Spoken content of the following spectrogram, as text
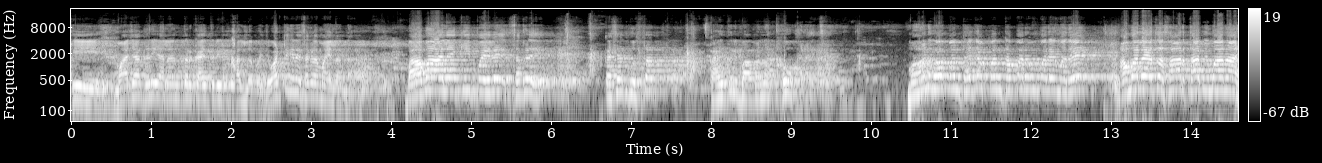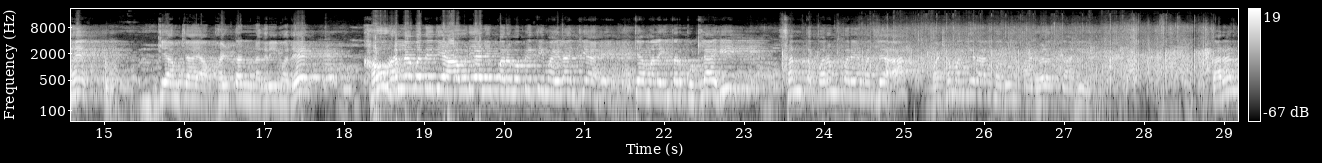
की माझ्या घरी आल्यानंतर काहीतरी खाल्लं पाहिजे. वाटतं की नाही सगळ्या महिलांना? बाबा आले की पहिले सगळे कशात घुसतात? काहीतरी बाबांना खाऊ घालायचं. महानुभाव पंथाच्या पंथ परंपरेमध्ये आम्हाला याचा सार्थ अभिमान आहे की आमच्या या फलटण नगरीमध्ये खाऊ घालण्यामध्ये जी आवडी आणि परमप्रीती महिलांची आहे ती आम्हाला इतर कुठल्याही संत परंपरेमधल्या मठमंदिरांमधून आढळत नाही. कारण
